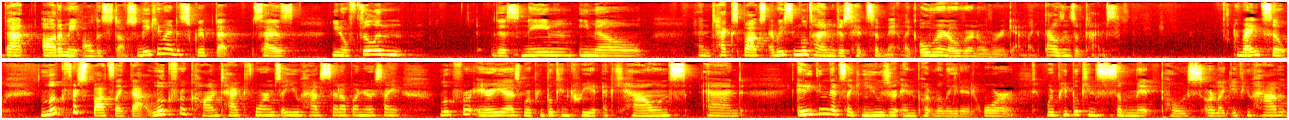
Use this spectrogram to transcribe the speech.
that automate all this stuff. So they can write a script that says, you know, fill in this name, email, and text box every single time just hit submit like over and over and over again like thousands of times. Right? So look for spots like that. Look for contact forms that you have set up on your site. Look for areas where people can create accounts and anything that's like user input related or where people can submit posts or like if you have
